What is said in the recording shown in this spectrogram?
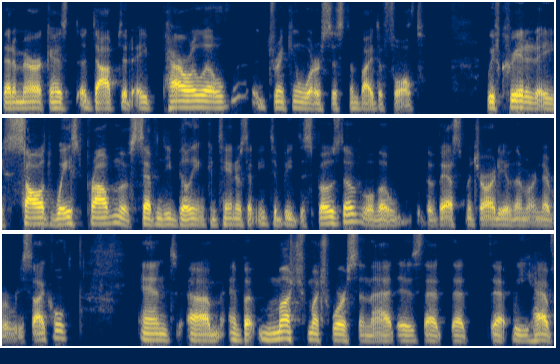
that America has adopted a parallel drinking water system by default. We've created a solid waste problem of 70 billion containers that need to be disposed of, although the vast majority of them are never recycled. And, um, and but much, much worse than that is that, that, that we have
